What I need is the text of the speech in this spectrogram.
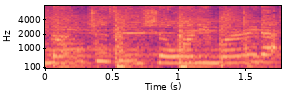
unanchezesha wani murder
